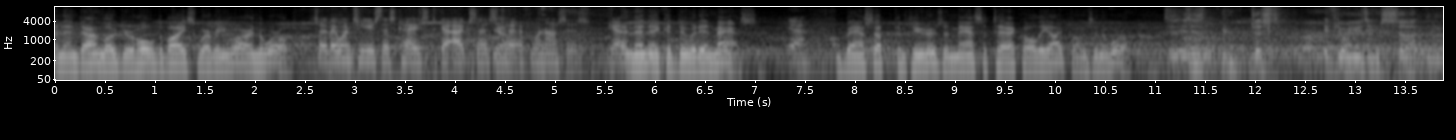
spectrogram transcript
and then download your whole device wherever you are in the world. So they want to use this case to get access to everyone else's. Yeah. And then they could do it in mass. yeah. Mass up computers and mass attack all the iPhones in the world. This isn't just if you're using certain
